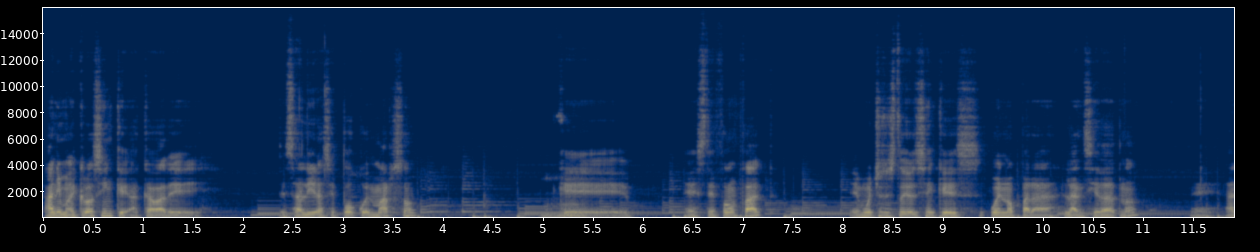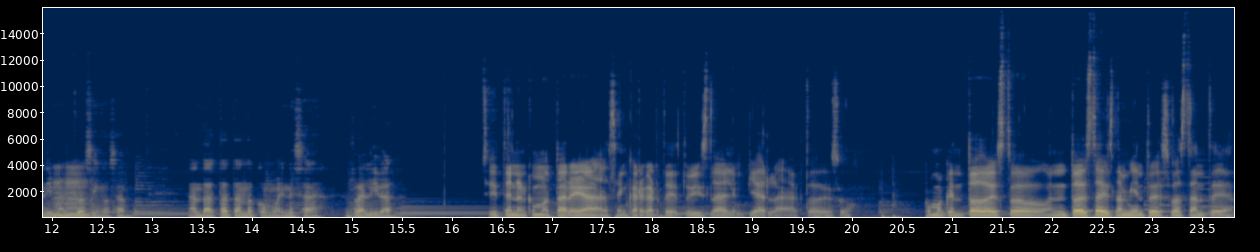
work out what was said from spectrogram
Animal Crossing que acaba de de salir hace poco, en marzo. Que, este, fun fact, eh, muchos estudios dicen que es bueno para la ansiedad, ¿no? Eh, Animal Crossing, o sea, anda tratando como en esa realidad. Sí, tener como tareas, encargarte de tu isla, limpiarla, todo eso. Como que en todo esto, en todo este aislamiento es bastante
